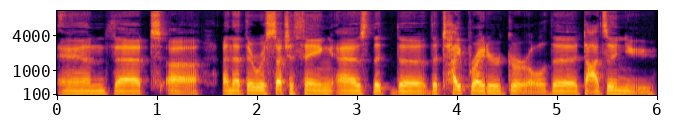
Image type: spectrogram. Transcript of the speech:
and that uh, and that there was such a thing as the the, the typewriter girl, the dazenu,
